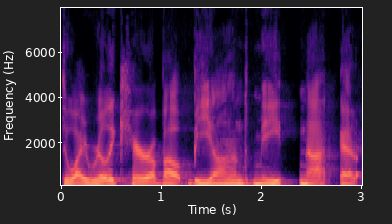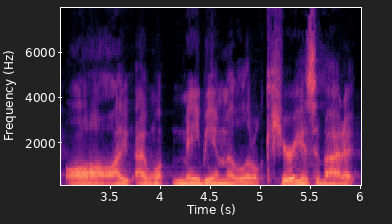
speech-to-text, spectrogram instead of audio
Do I really care about Beyond Meat? Not at all. I, I want, maybe I'm a little curious about it,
